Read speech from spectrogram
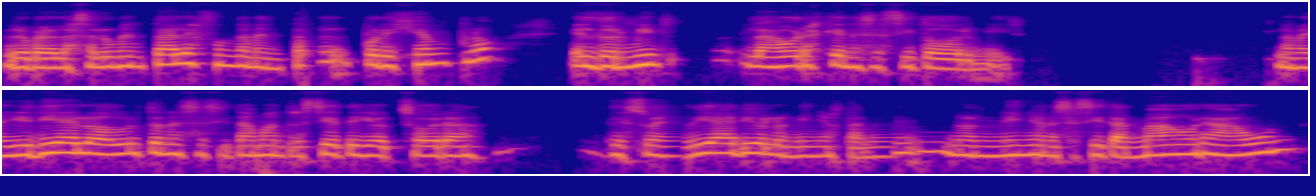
Pero para la salud mental es fundamental, por ejemplo, el dormir las horas que necesito dormir. La mayoría de los adultos necesitamos entre 7 y 8 horas de sueño diario, los niños también, los niños necesitan más horas aún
